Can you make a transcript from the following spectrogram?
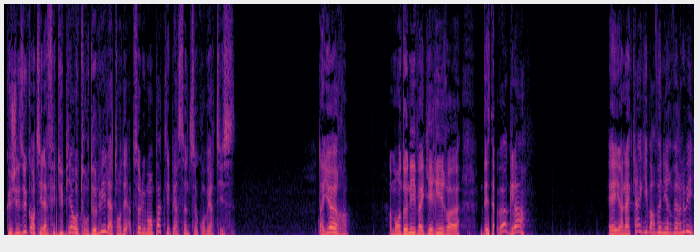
que Jésus, quand il a fait du bien autour de lui, il n'attendait absolument pas que les personnes se convertissent. D'ailleurs, à un moment donné, il va guérir euh, des aveugles, là. Et il n'y en a qu'un qui va revenir vers lui.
